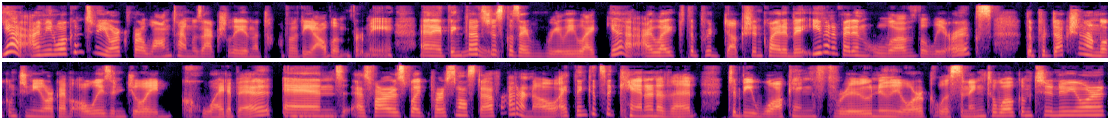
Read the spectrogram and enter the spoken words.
Yeah, I mean, Welcome to New York for a long time was actually in the top of the album for me. And I think that's just because I really like, yeah, I liked the production quite a bit. Even if I didn't love the lyrics, the production on Welcome to New York I've always enjoyed quite a bit. Mm-hmm. And as far as like personal stuff, I don't know. I think it's a canon event to be walking through New York listening to Welcome to New York,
